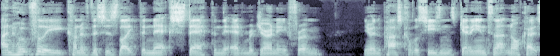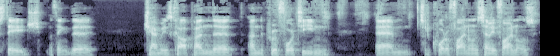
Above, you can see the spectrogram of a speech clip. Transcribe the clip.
and hopefully kind of this is like the next step in the Edinburgh journey from you know in the past couple of seasons getting into that knockout stage. I think the Champions Cup and the and the Pro 14 um, sort of quarterfinal and semi-finals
